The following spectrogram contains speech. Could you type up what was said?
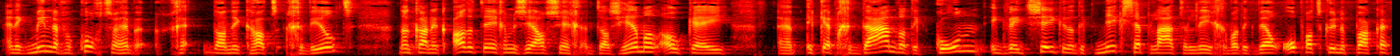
En ik minder verkocht zou hebben dan ik had gewild. Dan kan ik altijd tegen mezelf zeggen: dat is helemaal oké. Ik heb gedaan wat ik kon. Ik weet zeker dat ik niks heb laten liggen wat ik wel op had kunnen pakken.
